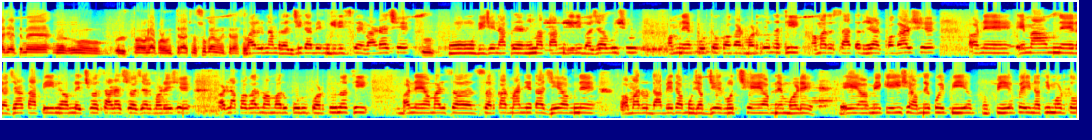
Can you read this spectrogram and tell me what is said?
આજે તમે ઓલા પર ઉતરા છો? શું કામે ઉતરા છો? મારું નામ રંજીતાબેન ગિરીશભાઈ વાડા છે. હું ડીજે નાકરાણીમાં કામગીરી બજાવું છું. અમને પૂરતો પગાર મળતો નથી. અમારો સાત હજાર પગાર છે. અને એમાં અમને રજા કાપીને અમને છ સાડા છ હજાર મળે છે. આટલા પગારમાં અમારું પૂરું પડતું નથી. અને અમારી સરકાર માન્યતા જે અમને, અમારો દાબેદા મુજબ જે રોજ છે એ અમને મળે. એ અમે કહીએ છીએ, અમને કોઈ પીએફ પીએફ નથી મળતો.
